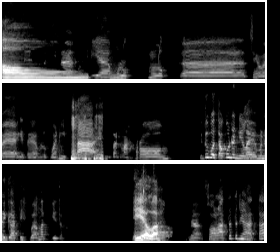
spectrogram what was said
Oh dia meluk meluk uh, cewek gitu ya meluk wanita yang bukan mahrom itu buat aku udah nilai negatif banget gitu. Iyalah. Nah, sholatnya ternyata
